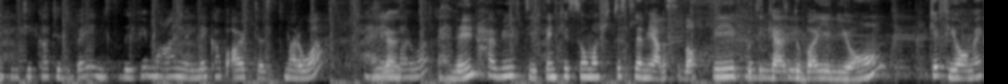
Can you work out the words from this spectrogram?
إحنا في بوتيكات دبي مستضيفين معانا ال makeup artist مروة. اهلين مروة. اهلين حبيبتي. thank you so much تسلمي على استضافتي في بوتيكات حبيبتي. دبي اليوم. كيف يومك؟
